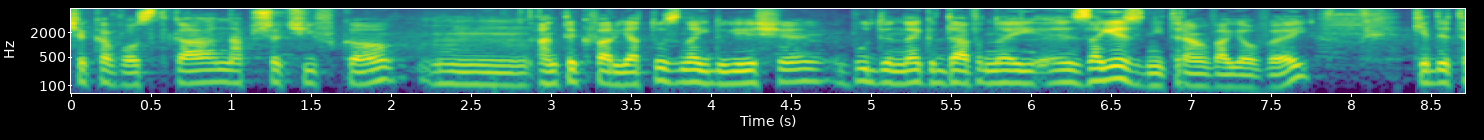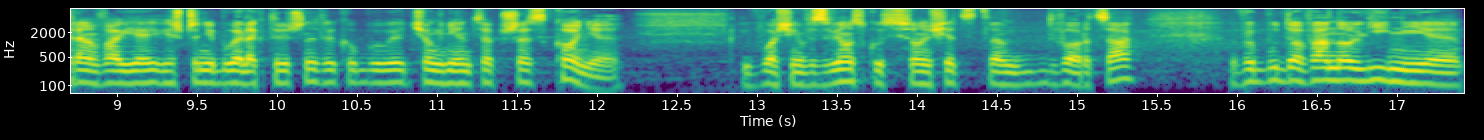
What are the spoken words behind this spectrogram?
ciekawostka, naprzeciwko mm, antykwariatu znajduje się budynek dawnej zajezdni tramwajowej, kiedy tramwaje jeszcze nie były elektryczne, tylko były ciągnięte przez konie. I właśnie w związku z sąsiedztwem dworca wybudowano linię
